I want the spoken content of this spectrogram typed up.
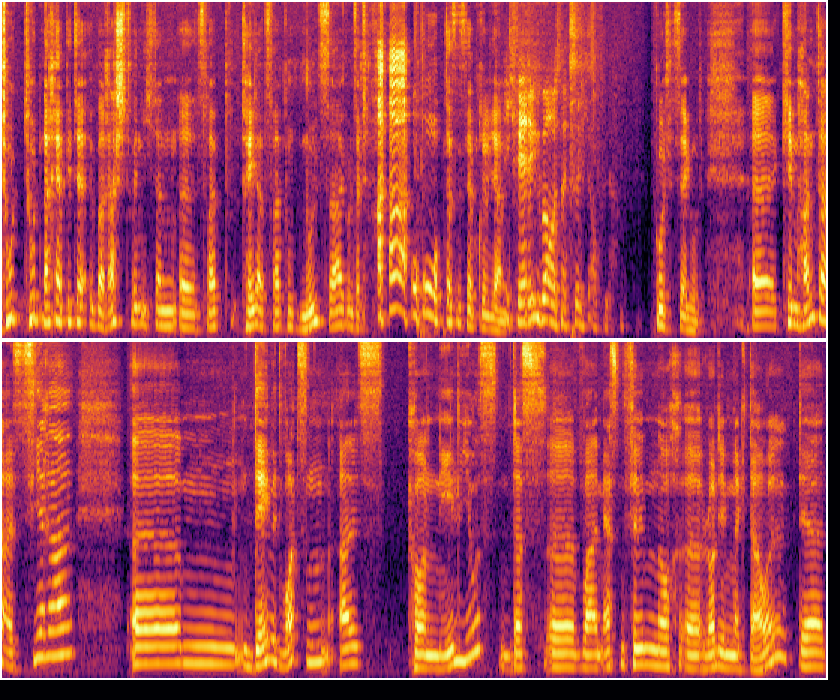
Tut, tut nachher bitte überrascht, wenn ich dann äh, zwei, Taylor 2.0 sage und sagt, haha, oh, das ist ja brillant. Ich werde überaus natürlich auflachen. Gut, sehr gut. Äh, Kim Hunter als Zira, ähm, David Watson als Cornelius. Das äh, war im ersten Film noch äh, Roddy McDowell, der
